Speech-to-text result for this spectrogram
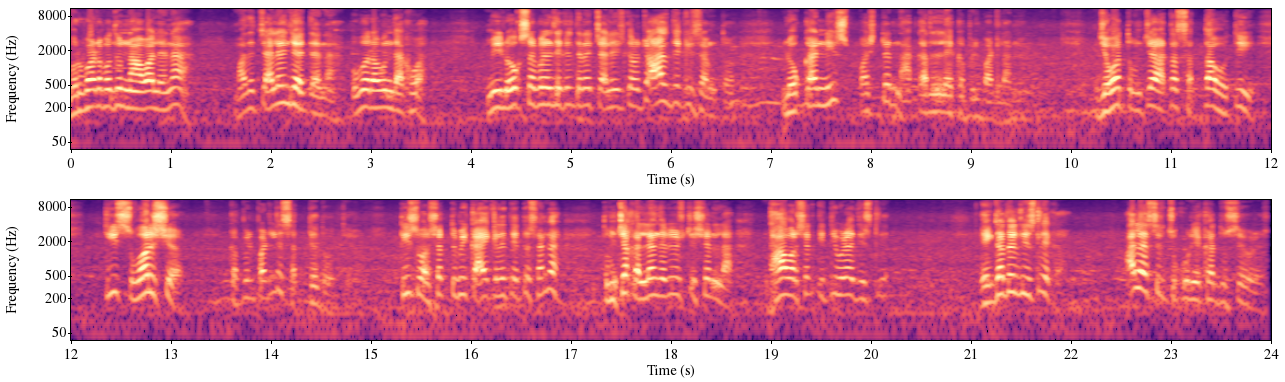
मुरबाडमधून नाव आलं ना. माझं चॅलेंज आहे त्यांना. उभं राहून दाखवा. मी लोकसभेला देखील त्यांना चॅलेंज करायचो. आज देखील सांगतो. लोकांनी स्पष्ट नाकारलेलं आहे कपिल पाटलांना. जेव्हा तुमच्या आता सत्ता होती तीस वर्ष कपिल पाटील हे सत्तेत होते. तीस वर्षात तुम्ही काय केलं ते तर सांगा. तुमच्या कल्याण रेल्वे स्टेशनला दहा वर्षात किती वेळा दिसले? एकदा तरी दिसले का? आले असेल चुकून एखाद दुसऱ्या वेळेस.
